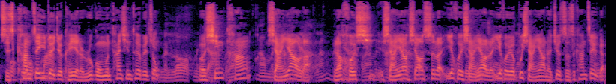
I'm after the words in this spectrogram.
只看这一对就可以了。如果我们贪心特别重，呃，心贪想要了，然后心想要消失了，一会想要了，一会又不想要了，就只是看这个。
